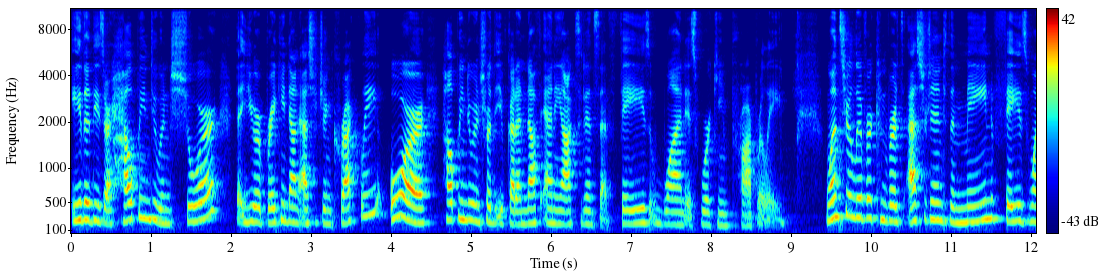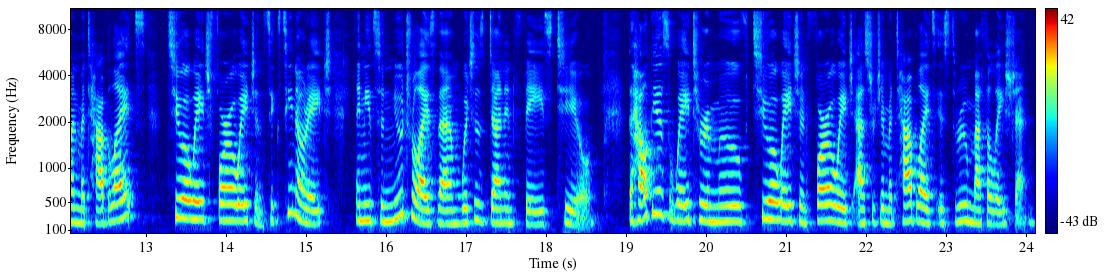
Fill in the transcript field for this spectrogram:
Either these are helping to ensure that you are breaking down estrogen correctly or helping to ensure that you've got enough antioxidants that phase one is working properly. Once your liver converts estrogen to the main phase one metabolites, 2OH, 4OH, and 16OH, and needs to neutralize them, which is done in phase two. The healthiest way to remove 2OH and 4OH estrogen metabolites is through methylation.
